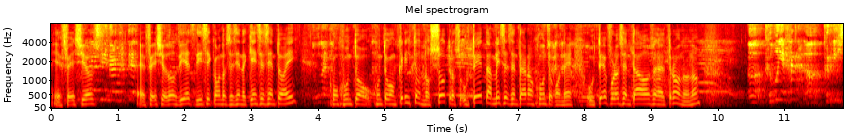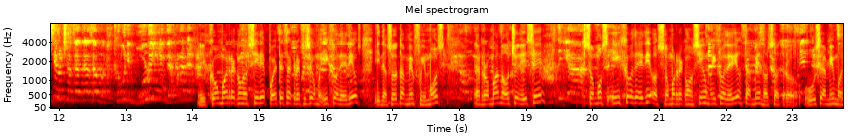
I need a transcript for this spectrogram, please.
Efesios, Efesios 2.10 dice que cuando se sienta, ¿quién se sentó ahí? Junto, junto, con Cristo, nosotros, ustedes también se sentaron junto con Él, ustedes fueron sentados en el trono, ¿no? y cómo es reconocido por este sacrificio como hijo de Dios. Y nosotros también fuimos, en Romano 8 dice, somos hijos de Dios, somos reconocidos como hijos de Dios también nosotros. Usa el mismo.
